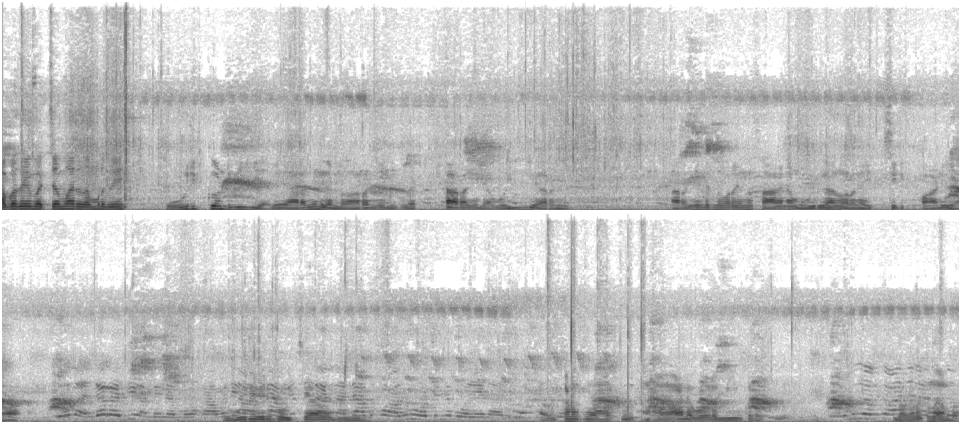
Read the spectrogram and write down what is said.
അപ്പോൾ ദേ മച്ചന്മാർ നമ്മൾ ദേ ഊരിക്കൊണ്ടിരിക്കുക അത് അറഞ്ഞിൽ കണ്ടോ? അറഞ്ഞിൽ വെട്ട അറഞ്ഞില്ല വലിയ അറഞ്ഞിൽ അറിഞ്ഞില്ലെന്ന് പറയുന്ന സാധനം ഊരുക എന്ന് പറഞ്ഞാൽ ഇച്ചിരി പണിയാ. ഊരി വരുമ്പോൾ ഉച്ചയാകും തോന്നുന്നു അത് കണക്ക് നമുക്ക് മാല പോലെ മീൻ കിടക്കുക എന്താ കിടക്കുന്ന കണ്ടോ?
